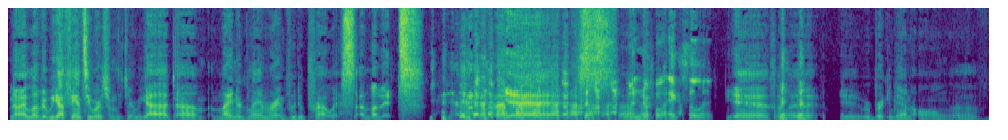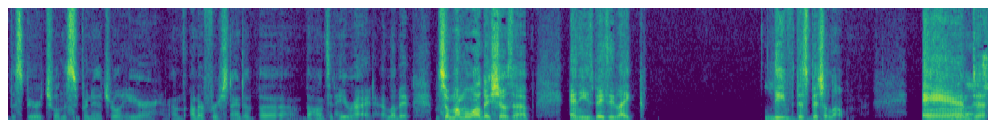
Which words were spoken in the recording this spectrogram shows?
No, I love it. We got fancy words from Legionnaire. We got um, minor glamour and voodoo prowess. I love it. yes. Wonderful. Excellent. Yes, I love it. Yeah, we're breaking down all of the spiritual and the supernatural here on, on our first night of uh, the Haunted Hayride. I love it. So Mamuwalde shows up, and he's basically like, leave this bitch alone. And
